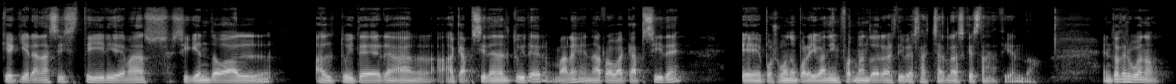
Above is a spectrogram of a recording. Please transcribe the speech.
quieran asistir y demás, siguiendo al, al Twitter, a Capside en el Twitter, ¿vale? En arroba Capside, eh, pues bueno, por ahí van informando de las diversas charlas que están haciendo. Entonces, bueno,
